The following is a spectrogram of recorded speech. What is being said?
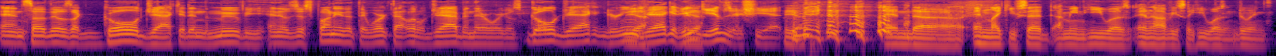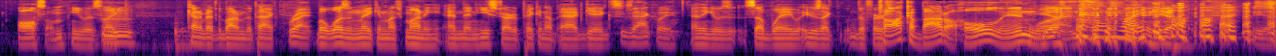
Yeah. And so there was a gold jacket in the movie, and it was just funny that they worked that little jab in there where he goes, "Gold jacket, green Yeah, jacket, who yeah. gives a shit?" Yeah. and uh, and like you said, I mean, he was, and obviously he wasn't doing awesome. He was like kind of at the bottom of the pack, Mm-hmm. Right. But wasn't making much money. And then he started picking up ad gigs. exactly. I think it was Subway. He was like the first. Talk about a hole in one. Oh my Yeah. god. yeah.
